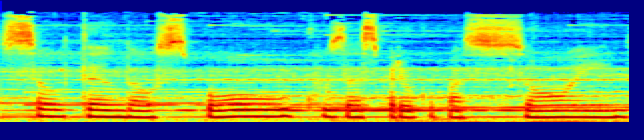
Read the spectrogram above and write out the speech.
Soltando aos poucos as preocupações,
